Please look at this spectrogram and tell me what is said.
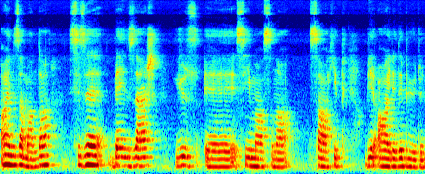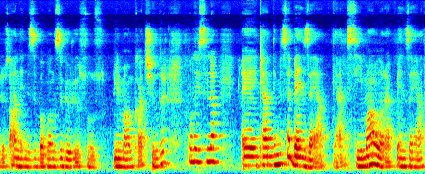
aynı zamanda size benzer yüz e, simasına sahip bir ailede büyüdünüz. Annenizi babanızı görüyorsunuz bilmem kaç yıldır. Dolayısıyla e, kendimize benzeyen yani sima olarak benzeyen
